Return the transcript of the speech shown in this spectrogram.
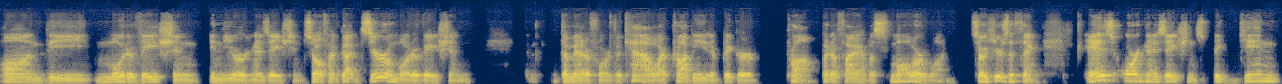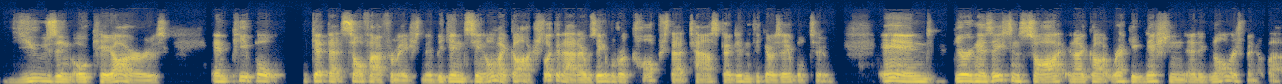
on the motivation in the organization. So if I've got zero motivation, the metaphor of the cow, I probably need a bigger prompt. But if I have a smaller one, so here's the thing as organizations begin using OKRs and people get that self affirmation. They begin seeing, oh my gosh, look at that. I was able to accomplish that task I didn't think I was able to. And the organization saw it, and I got recognition and acknowledgement about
